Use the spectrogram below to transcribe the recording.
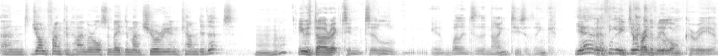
And John Frankenheimer also made The Manchurian Candidate. He was directing till you know, well into the nineties, I think. Yeah, I think he incredibly for- long career.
